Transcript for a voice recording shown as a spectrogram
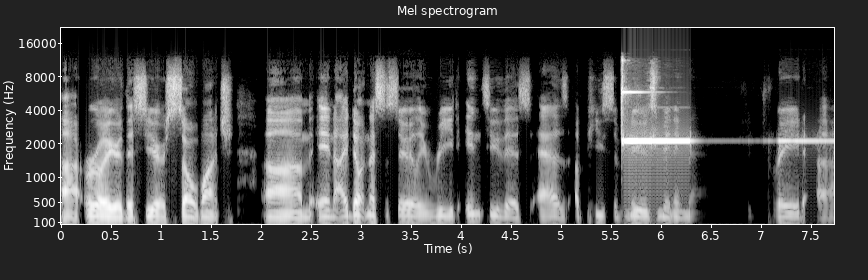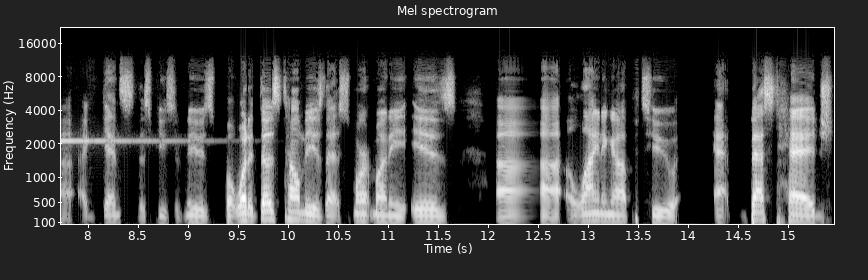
uh, earlier this year so much. Um, and I don't necessarily read into this as a piece of news, meaning that trade uh, against this piece of news. But what it does tell me is that smart money is uh, lining up to, at best, hedge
